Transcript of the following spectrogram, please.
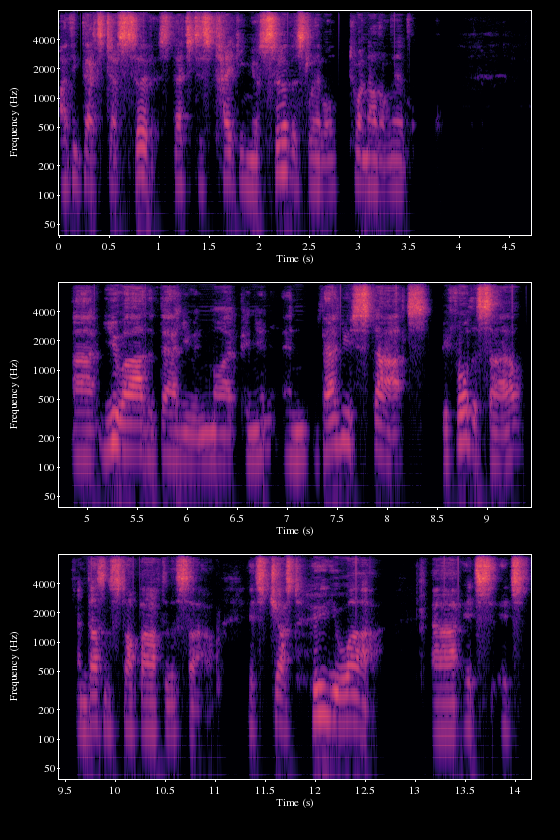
I think that's just service. That's just taking your service level to another level. Uh, you are the value in my opinion, and value starts before the sale and doesn't stop after the sale. It's just who you are. Uh, it's, it's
